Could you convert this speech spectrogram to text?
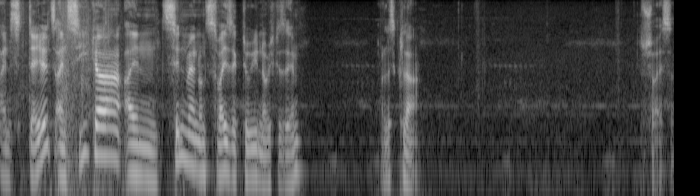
Ein Stealth, ein Seeker, ein Zinman und zwei Sektoiden habe ich gesehen. Alles klar. Scheiße.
